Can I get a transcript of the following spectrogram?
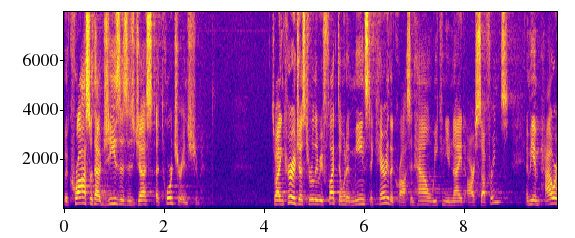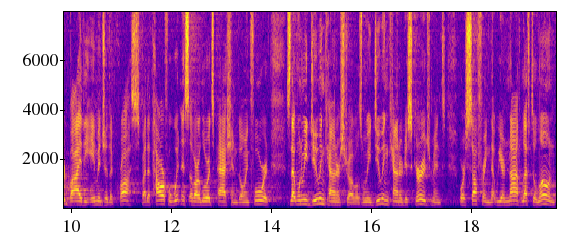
The cross without Jesus is just a torture instrument. So I encourage us to really reflect on what it means to carry the cross and how we can unite our sufferings and be empowered by the image of the cross, by the powerful witness of our Lord's passion going forward, so that when we do encounter struggles, when we do encounter discouragement or suffering, that we are not left alone,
